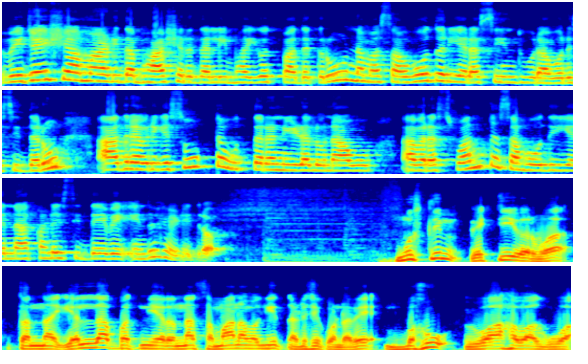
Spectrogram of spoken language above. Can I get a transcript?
ವಿಜಯ್ ಶಾ ಮಾಡಿದ ಭಾಷಣದಲ್ಲಿ ಭಯೋತ್ಪಾದಕರು ನಮ್ಮ ಸಹೋದರಿಯರ ಸಿಂಧೂರ ಒರೆಸಿದ್ದರು. ಆದರೆ ಅವರಿಗೆ ಸೂಕ್ತ ಉತ್ತರ ನೀಡಲು ನಾವು ಅವರ ಸ್ವಂತ ಸಹೋದರಿಯನ್ನ ಕಳಿಸಿದ್ದೇವೆ ಎಂದು ಹೇಳಿದರು. ಮುಸ್ಲಿಂ ವ್ಯಕ್ತಿಯೋರ್ವ ತನ್ನ ಎಲ್ಲ ಪತ್ನಿಯರನ್ನು ಸಮಾನವಾಗಿ ನಡೆಸಿಕೊಂಡರೆ ಬಹು ವಿವಾಹವಾಗುವ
